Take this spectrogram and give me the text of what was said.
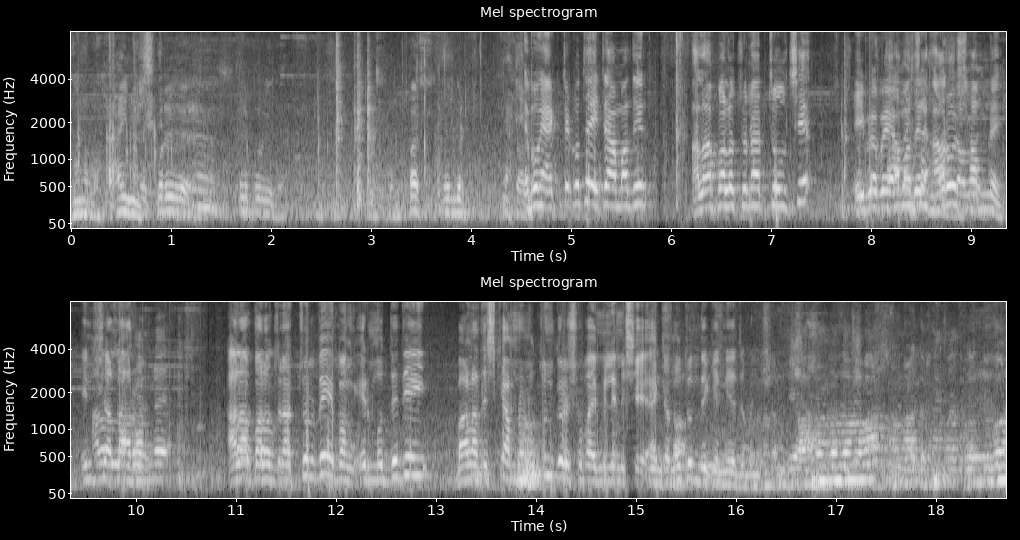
ধন্যবাদ। ফাইনাল এবং একটা কথা এটা আমাদের আলাপ আলোচনা চলছে। এইভাবে আমাদের আরও সামনে ইনশাল্লাহ আরও আলাপ আলোচনা চলবে এবং এর মধ্যে দিয়েই বাংলাদেশকে আমরা নতুন করে সবাই মিলেমিশে একটা নতুন দিকে নিয়ে যাব ইনশাল্লাহ জি, অসংখ্য ধন্যবাদ। আমাদের সাংবাদিক বন্ধুগণ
